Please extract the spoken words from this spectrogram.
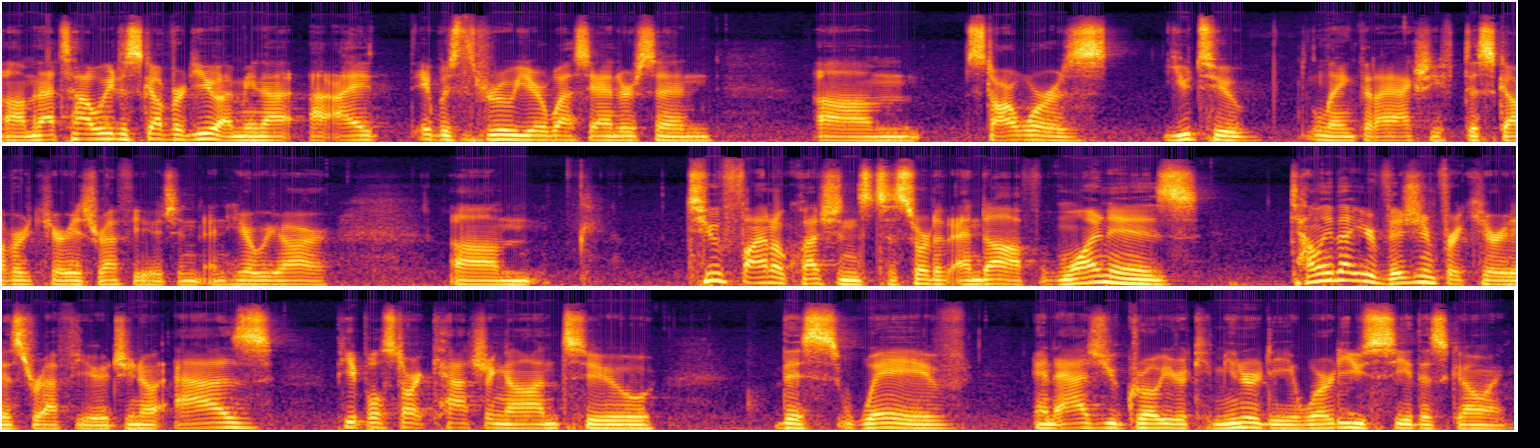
Um, that's how we discovered you. I mean, I, I it was through your Wes Anderson um, Star Wars YouTube link that I actually discovered Curious Refuge, and, and here we are. Um, two final questions to sort of end off. One is, tell me about your vision for Curious Refuge. You know, as people start catching on to this wave, and as you grow your community, where do you see this going?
